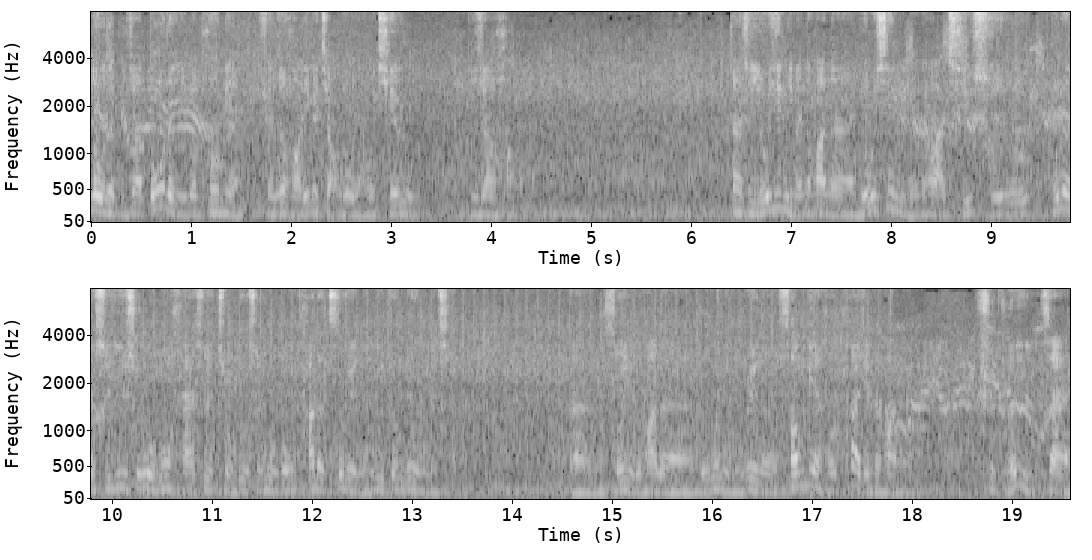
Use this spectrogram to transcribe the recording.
露的比较多的一个剖面，选择好一个角度，然后切入比较好。但是游戏里面的话呢，游戏里面的话，其实不论是一式陆攻还是九六式陆攻，它的自卫能力都没有那么强。嗯，所以的话呢，如果你们为了方便和快捷的话呢，是可以在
